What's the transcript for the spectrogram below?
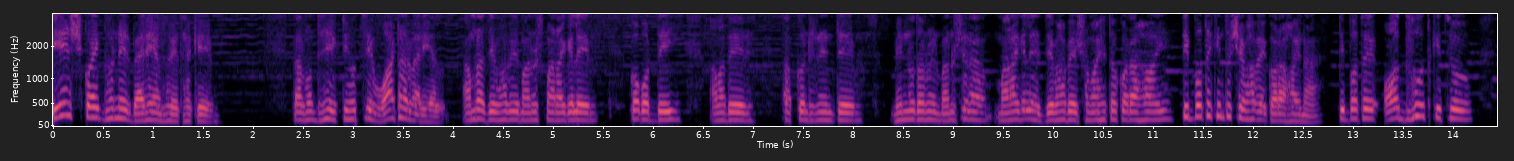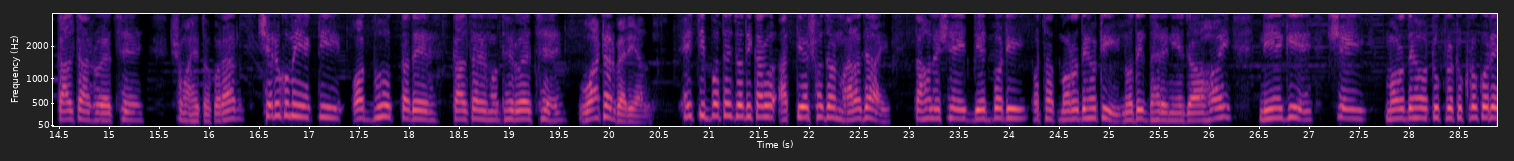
বেশ কয়েক ধরনের ব্যারিয়াল হয়ে থাকে। তার মধ্যে একটি হচ্ছে ওয়াটার ব্যারিয়াল আমরা যেভাবে মানুষ মারা গেলে কবর দেই, আমাদের সাবকন্টিনেন্টে ভিন্ন ধর্মের মানুষেরা মারা গেলে যেভাবে সমাহিত করা হয়, তিব্বতে কিন্তু সেভাবে করা হয় না। তিব্বতে অদ্ভুত কিছু কালচার রয়েছে সমাহিত করার। সেরকমই একটি অদ্ভুত তাদের কালচারের মধ্যে রয়েছে ওয়াটার ব্যারিয়াল এই তিব্বতে যদি কারও আত্মীয় স্বজন মারা যায়, তাহলে সেই ডেড বডি অর্থাৎ মরদেহটি নদীর ধারে নিয়ে যাওয়া হয়। নিয়ে গিয়ে সেই মরদেহ টুকরো টুকরো করে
